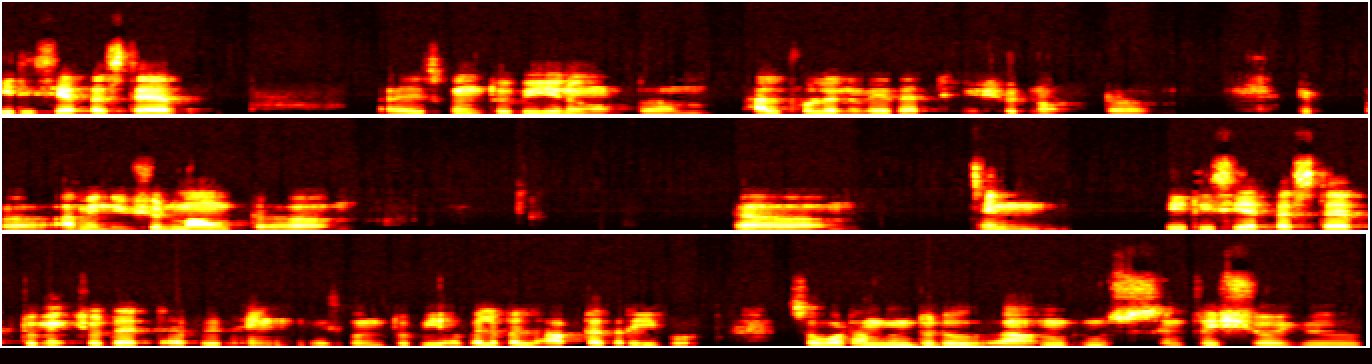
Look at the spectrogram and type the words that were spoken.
etc fstab is going to be, you know, um, helpful in a way that you should not. If, uh, I mean, you should mount um, um, in etc fstab to make sure that everything is going to be available after the reboot. So what I'm going to do, uh, I'm going to simply show you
